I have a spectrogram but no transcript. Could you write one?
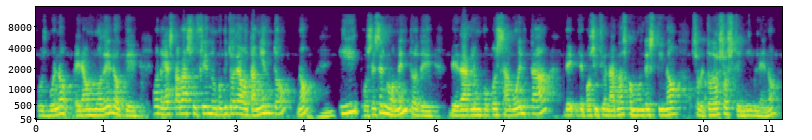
pues bueno, era un modelo que, bueno, ya estaba sufriendo un poquito de agotamiento, ¿no? Y pues es el momento de, darle un poco esa vuelta, de, de posicionarnos como un destino, sobre todo sostenible, ¿no?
